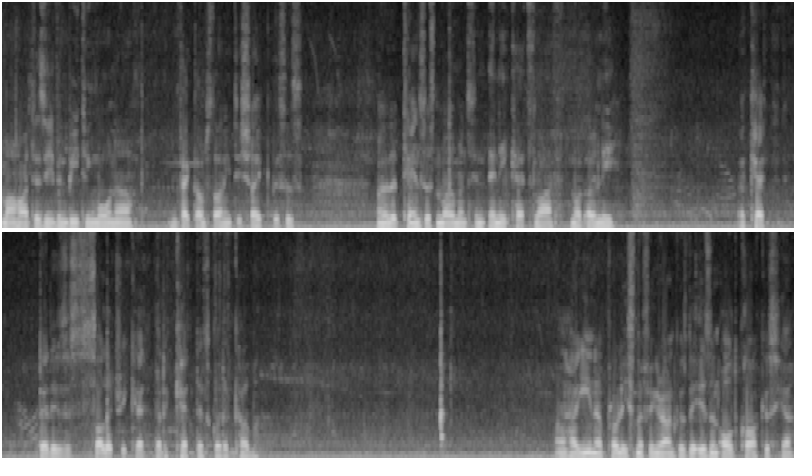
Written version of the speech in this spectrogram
My heart is even beating more now. In fact, I'm starting to shake. This is one of the tensest moments in any cat's life. Not only a cat that is a solitary cat, but a cat that's got a cub. A hyena probably sniffing around because there is an old carcass here,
